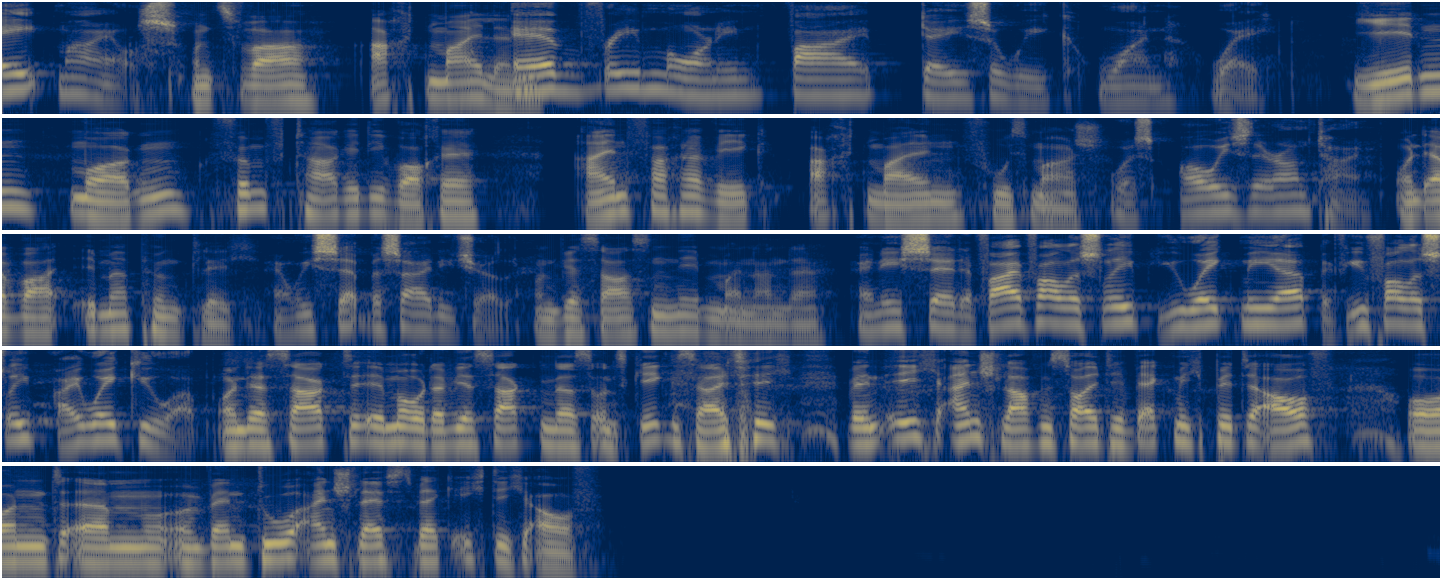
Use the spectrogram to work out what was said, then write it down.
Eight miles Und zwar acht Meilen. every morning, five days a week, one way. Jeden Morgen, fünf Tage die Woche, einfacher Weg, acht Meilen Fußmarsch. Was always there on time. Und er war immer pünktlich. And we sat beside each other. Und wir saßen nebeneinander. And he said, If I fall asleep, you wake me up. If you fall asleep, I wake you up. Und er sagte immer, oder wir sagten das uns gegenseitig, wenn ich einschlafen sollte, weck mich bitte auf. Und, ähm, und wenn du einschläfst, weck ich dich auf.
